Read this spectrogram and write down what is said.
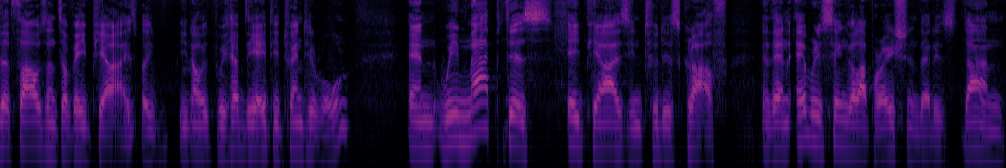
the thousands of APIs, but you know we have the 80-20 rule, and we map these APIs into this graph, and then every single operation that is done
